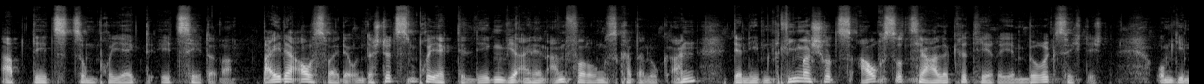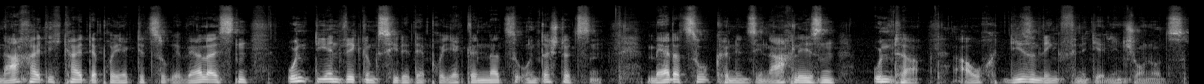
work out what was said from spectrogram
Updates zum Projekt etc. Bei der Auswahl der unterstützten Projekte legen wir einen Anforderungskatalog an, der neben Klimaschutz auch soziale Kriterien berücksichtigt. Um die Nachhaltigkeit der Projekte zu gewährleisten und die Entwicklungsziele der Projektländer zu unterstützen. Mehr dazu können Sie nachlesen unter. Auch diesen Link findet ihr in den Shownotes.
